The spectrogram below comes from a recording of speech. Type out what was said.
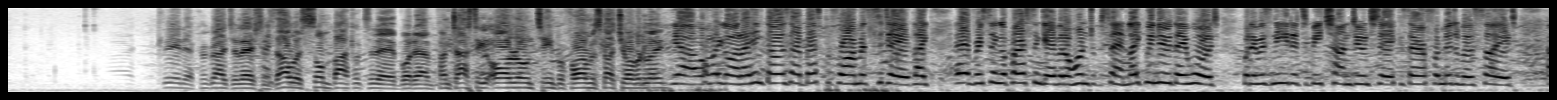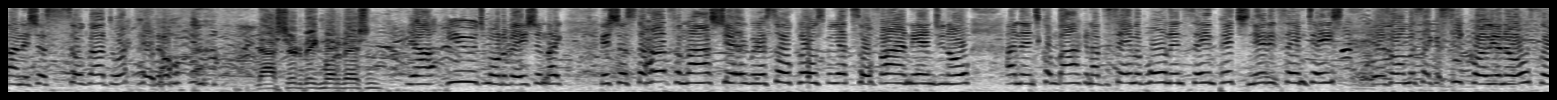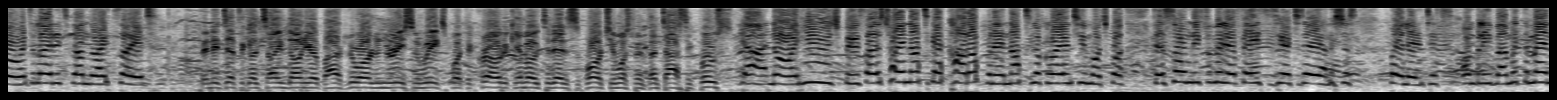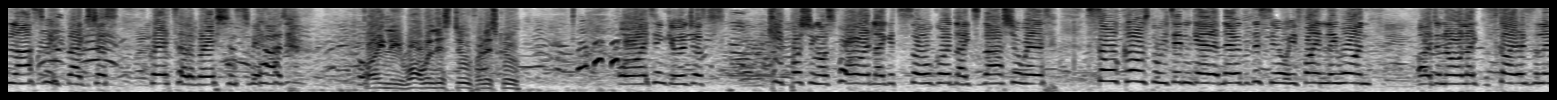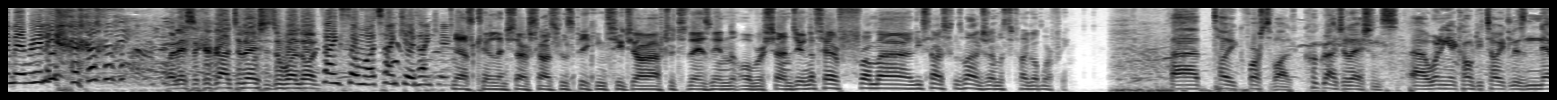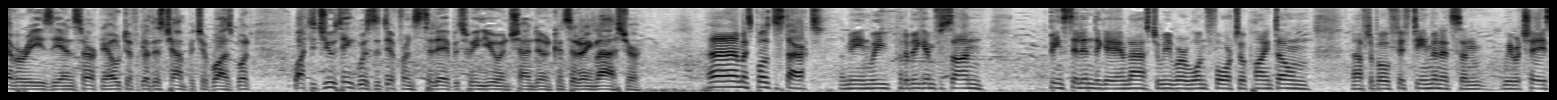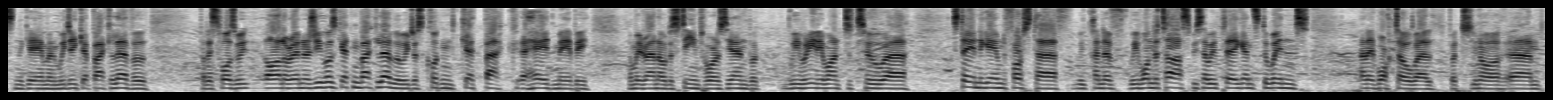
Cliona, congratulations. That was some battle today, but um, fantastic all-round team performance got you over the line. Yeah, oh my God, I think that was our best performance today. Like every single person gave it 100%, like we knew they would, but it was needed to beat Shandoon today because they're a formidable side, and it's just so glad the work paid off. last year, the big motivation. Yeah, huge motivation. Like it's just the hurt from last year. We were so close, but yet so far in the end, you know. And then to come back and have the same opponent, same pitch, nearly the same date, it was almost like a sequel, you know. So we're delighted to be on the right side. Been a difficult time down your part of the world in the recent weeks, but the crowd that came out today to support you must have been a fantastic boost. Yeah, no, a huge boost. I was trying not to get caught up in it, not to look around too much, but there's so many familiar faces here today, and it's just brilliant. It's unbelievable. I'm with the men last week, like just great celebrations to be had. Finally, what will this do for this group? Oh, I think it will just keep pushing us forward. Like it's so good. Like last year we were so close, but we didn't get it. Now that this year we finally won, I don't know. Like the sky is the limit, really. well, listen, congratulations and well done. Thanks so much. Thank you. Thank you. Yes, Cliona Lynch, Sarsfield speaking to GR after today's win over Shandoon. Let's hear from uh, the Sarsfield's manager, Mr. Tygo Murphy. Uh, Tyke, first of all, congratulations. Uh, winning a county title is never easy, and certainly how difficult this championship was. But what did you think was the difference today between you and Shandoon, considering last year? Um, I suppose the start. I mean, we put a big emphasis on being still in the game. Last year, we were 1 4 to a point down after about 15 minutes, and we were chasing the game, and we did get back level. But I suppose we, all our energy was getting back level. We just couldn't get back ahead, maybe, and we ran out of steam towards the end. But we really wanted to. Uh, stay in the game the first half. We kind of we won the toss. We said we'd play against the wind, and it worked out well. But you know, um,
